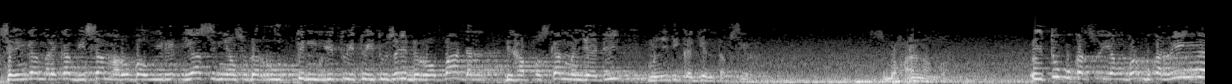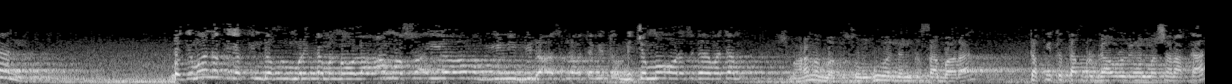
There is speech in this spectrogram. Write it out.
Sehingga mereka bisa merubah wirid Yasin yang sudah rutin begitu itu itu saja dirubah dan dihapuskan menjadi menjadi kajian tafsir. Subhanallah. Itu bukan yang bukan ringan. Bagaimana keyakinan dahulu mereka menolak amal ah, saya begini bid'ah segala macam itu dicemooh dan segala macam. Subhanallah kesungguhan dan kesabaran tapi tetap bergaul dengan masyarakat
